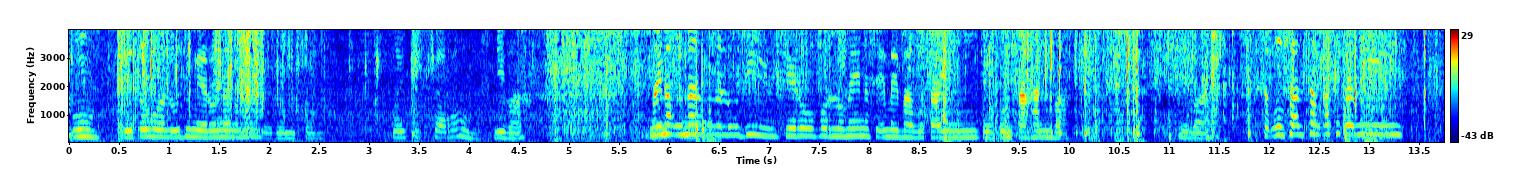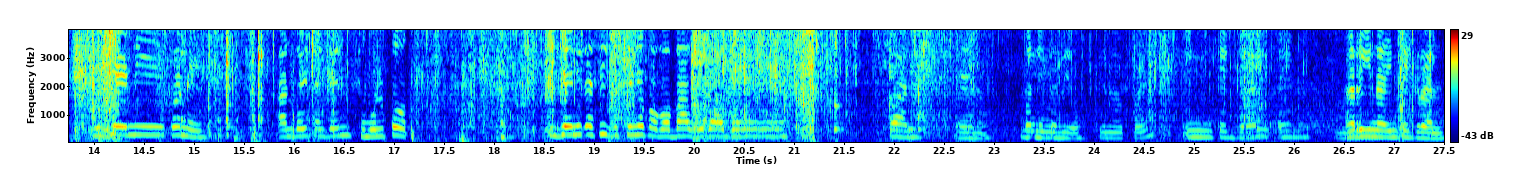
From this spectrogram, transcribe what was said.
Mm, dito mga lodi, meron na naman. Meron ito. May chicharon, di ba? May nauna mga Lodi, pero por lo menos eh, may bago tayong pupuntahan ba? Diba? Sa kung saan saan kasi kami ni Jenny, kan eh, ano ba yung tag din? Sumulpot. Si Jenny kasi gusto niya pababago-bagong kan. Ayan o. Ano ito Bio? Tinapay? Integral. Ayan o. Harina integral.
